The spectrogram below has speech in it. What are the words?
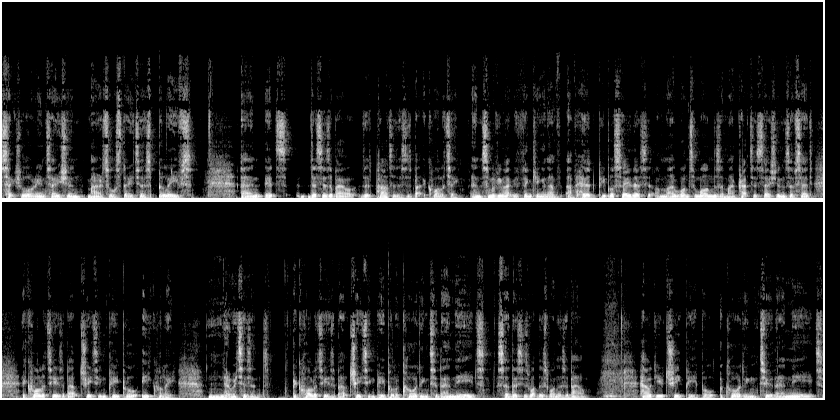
sexual orientation, marital status, beliefs, and it's this is about this part of this is about equality. And some of you might be thinking, and I've I've heard people say this on my one to ones and my practice sessions. Have said equality is about treating people equally. No, it isn't. Equality is about treating people according to their needs. So this is what this one is about. How do you treat people according to their needs?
